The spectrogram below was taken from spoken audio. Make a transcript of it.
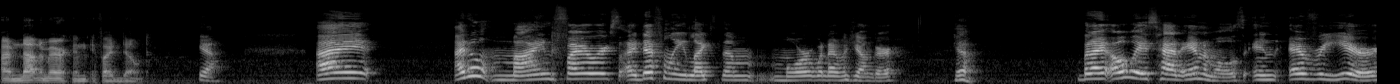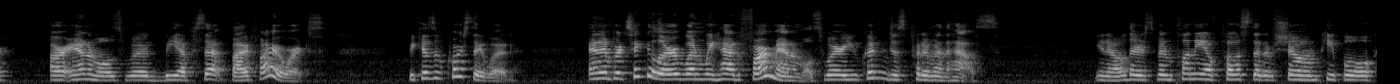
I'm not an American if I don't. Yeah. I I don't mind fireworks. I definitely liked them more when I was younger. Yeah. But I always had animals and every year our animals would be upset by fireworks. Because of course they would. And in particular when we had farm animals where you couldn't just put them in the house. You know, there's been plenty of posts that have shown people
